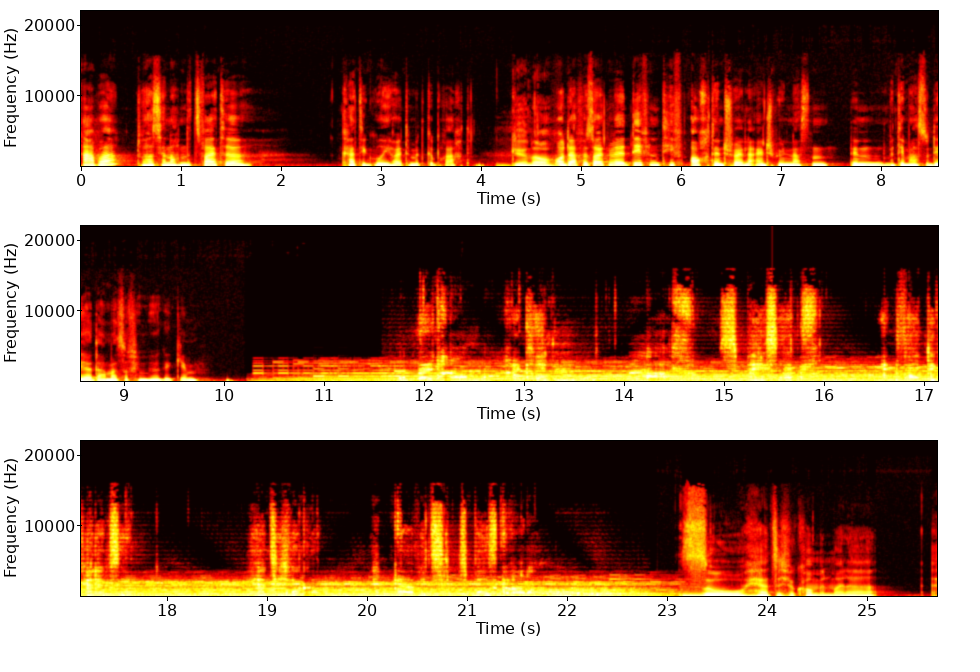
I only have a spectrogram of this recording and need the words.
Aber du hast ja noch eine zweite Kategorie heute mitgebracht. Genau. Und dafür sollten wir definitiv auch den Trailer einspielen lassen. Den, mit dem hast du dir ja damals so viel Mühe gegeben. Weltraum, Raketen, Mars, SpaceX, entfernte Galaxien. Herzlich willkommen Davids Space Corner. So, herzlich willkommen in meiner äh,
